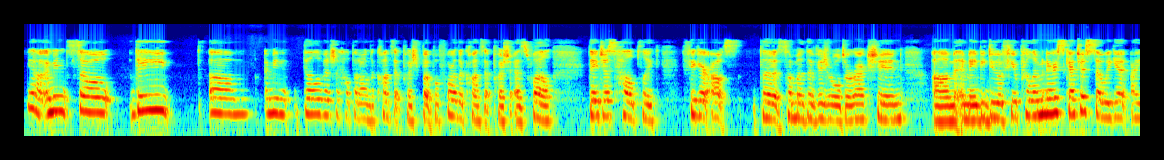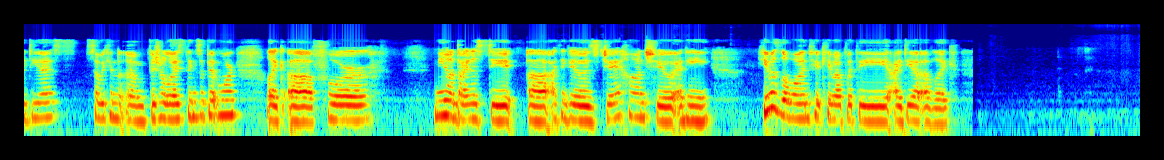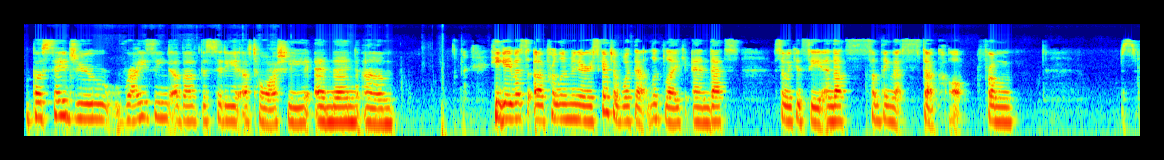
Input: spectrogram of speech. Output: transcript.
Yeah, I mean, so they um, I mean, they'll eventually help out on the concept push, but before the concept push as well, they just help like figure out the some of the visual direction um, and maybe do a few preliminary sketches so we get ideas so we can um, visualize things a bit more. Like uh, for Neon Dynasty, uh, I think it was Jehan Choo, and he he was the one who came up with the idea of like Boseiju rising above the city of Towashi, and then um, he gave us a preliminary sketch of what that looked like, and that's so we could see, and that's something that stuck from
